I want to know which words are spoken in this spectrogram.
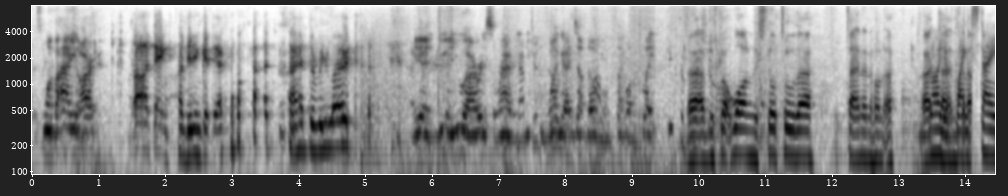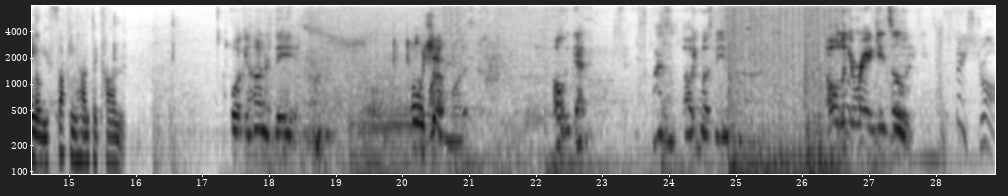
There's one behind you, Art. Oh dang! I didn't get that. I had to reload. Yeah, you, you were already surrounded. You, one guy jumped over you and thump on the plate. Uh, I've just got one. There's still two there. Titan and Hunter. Right, No, you Titan's wank down. stain, you fucking hunter cunt. Fucking Hunter's dead. Oh One shit! of them was. Oh, he got me. Why is he? Oh, he must be you. Oh, look at Ray get to it. Stay strong.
